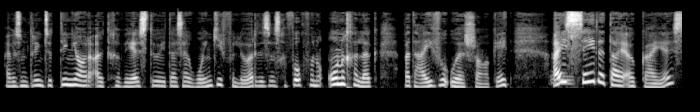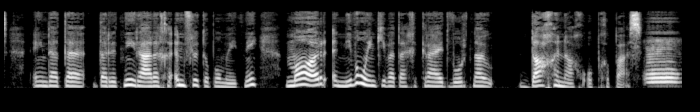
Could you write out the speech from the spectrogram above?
hy was omtrent so 10 jaar oud gewees toe het hy sy hondjie verloor. Dis as gevolg van 'n ongeluk wat hy veroorsaak het. Hy sê dat hy oukei okay is en dat uh, dat dit nie regtig 'n invloed op hom het nie, maar 'n nuwe hondjie wat hy gekry het word nou dag en nag opgepas. Mm.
